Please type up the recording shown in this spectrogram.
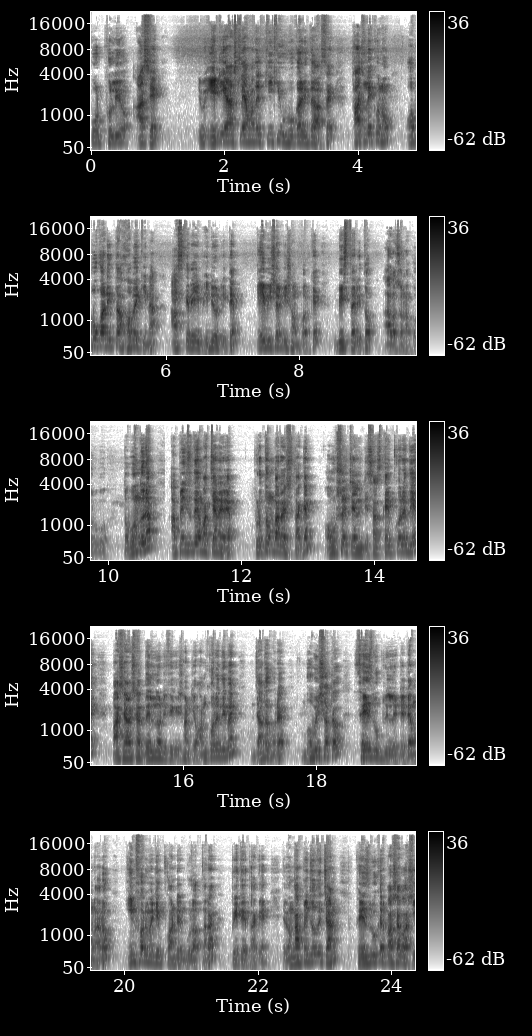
পোর্টফোলিও আসে? এবং এটি আসলে আমাদের কি কি উপকারিতা আছে? থাকলে কোনো অপকারিতা হবে কিনা? আজকের এই ভিডিওটিতে এই বিষয়টি সম্পর্কে বিস্তারিত আলোচনা করব। তো বন্ধুরা, আপনি যদি আমার চ্যানেলে প্রথমবার এসে থাকেন, অবশ্যই চ্যানেলটি সাবস্ক্রাইব করে দিয়ে পাশে আসা বেল নোটিফিকেশনটি অন করে দিবেন, যাতে করে ভবিষ্যতেও ফেসবুক রিলেটেড এমন আরও ইনফরমেটিভ কন্টেন্টগুলো আপনারা পেতে থাকেন। এবং আপনি যদি চান ফেসবুকের পাশাপাশি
